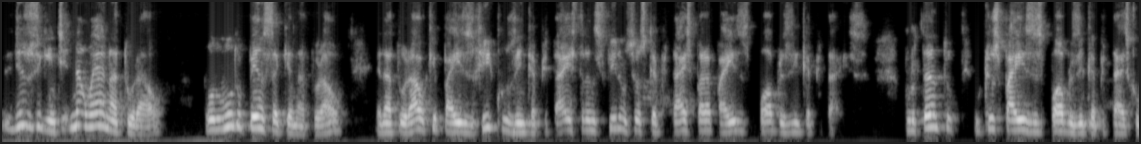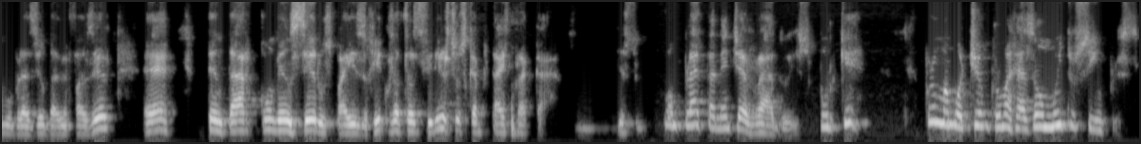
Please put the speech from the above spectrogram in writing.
diz o seguinte: não é natural Todo mundo pensa que é natural. É natural que países ricos em capitais transfiram seus capitais para países pobres em capitais. Portanto, o que os países pobres em capitais, como o Brasil, devem fazer é tentar convencer os países ricos a transferir seus capitais para cá. Isso completamente errado isso. Por quê? Por, uma motivo, por uma razão muito simples.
